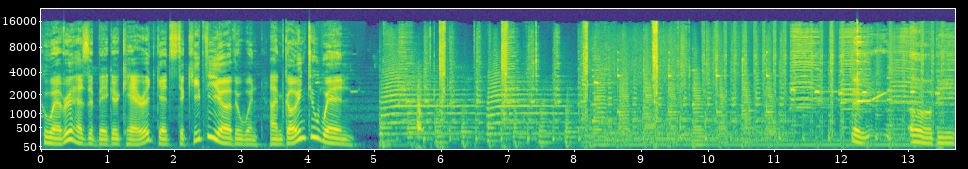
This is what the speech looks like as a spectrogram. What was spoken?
Whoever has a bigger carrot gets to keep the other one. I'm going to win. Obi.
